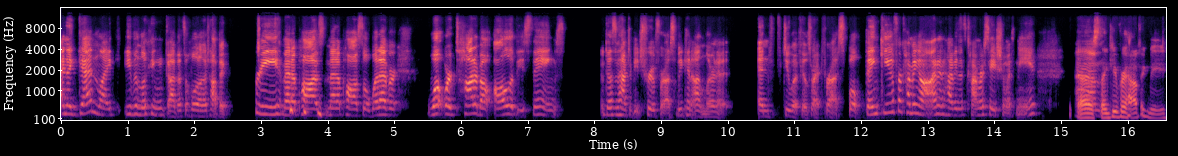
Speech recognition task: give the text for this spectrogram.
and again, like even looking, God, that's a whole other topic pre-menopause, menopausal, whatever what we're taught about all of these things it doesn't have to be true for us. We can unlearn it and do what feels right for us. Well thank you for coming on and having this conversation with me. Yes um, thank you for having me.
